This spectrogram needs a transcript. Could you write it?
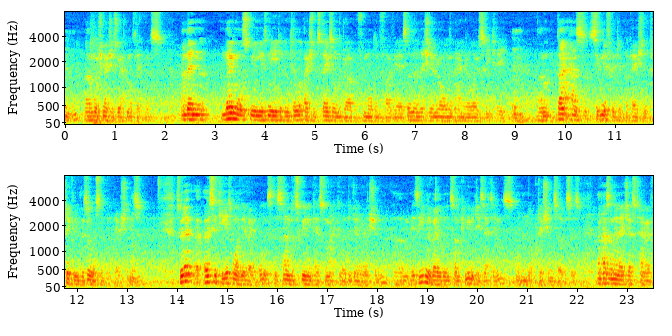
mm-hmm. um, which measures retinal thickness. And then no more screening is needed until the patient stays on the drug for more than five years, and then they should enrol in annual OCT. Mm-hmm. Um, that has significant implications, particularly resource implications. Mm-hmm. So know uh, OCT is widely available. It's the standard screening test for macular degeneration. Um, it's even available in some community settings, mm-hmm. optician services, and has an NHS tariff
